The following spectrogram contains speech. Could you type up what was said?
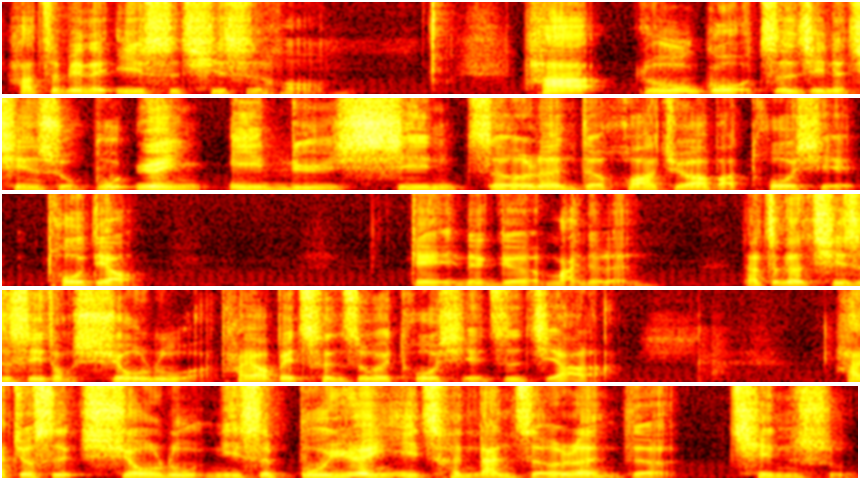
他这边的意思其实哈，他如果致敬的亲属不愿意履行责任的话，就要把拖鞋脱掉给那个买的人。那这个其实是一种羞辱啊，他要被称之为拖鞋之家啦。他就是羞辱，你是不愿意承担责任的亲属，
